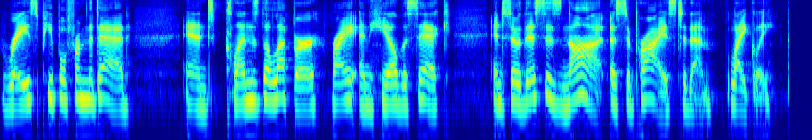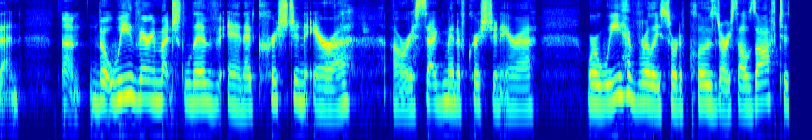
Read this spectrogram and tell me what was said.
raise people from the dead and cleanse the leper, right? And heal the sick. And so this is not a surprise to them, likely then. Um, but we very much live in a Christian era or a segment of Christian era where we have really sort of closed ourselves off to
